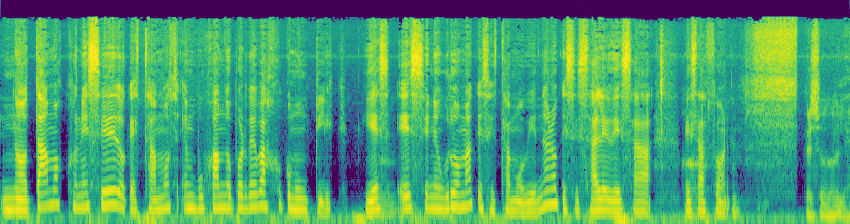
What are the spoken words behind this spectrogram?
notamos con ese dedo que estamos empujando por debajo como un clic y es ese neuroma que se está moviendo, ¿no? que se sale de esa, de esa zona. Eso duele.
